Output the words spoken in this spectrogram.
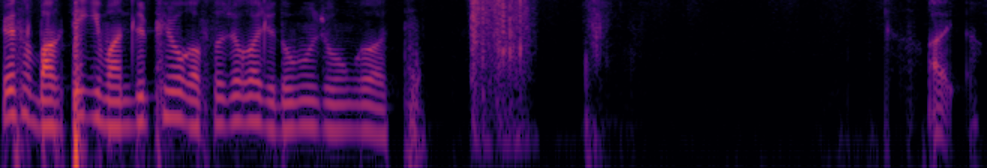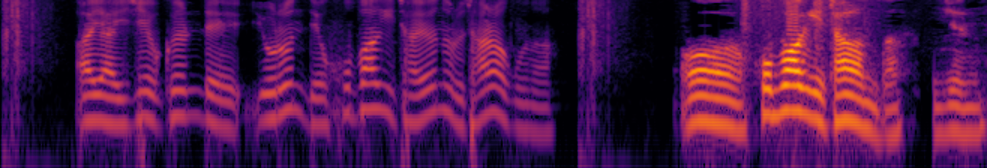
그래서 막대기 만들 필요가 없어져가지고 너무 좋은 것 같아. 아, 아 야 이제 그런데 요런데 호박이 자연으로 자라구나. 어, 호박이 잘한다, 이제는.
